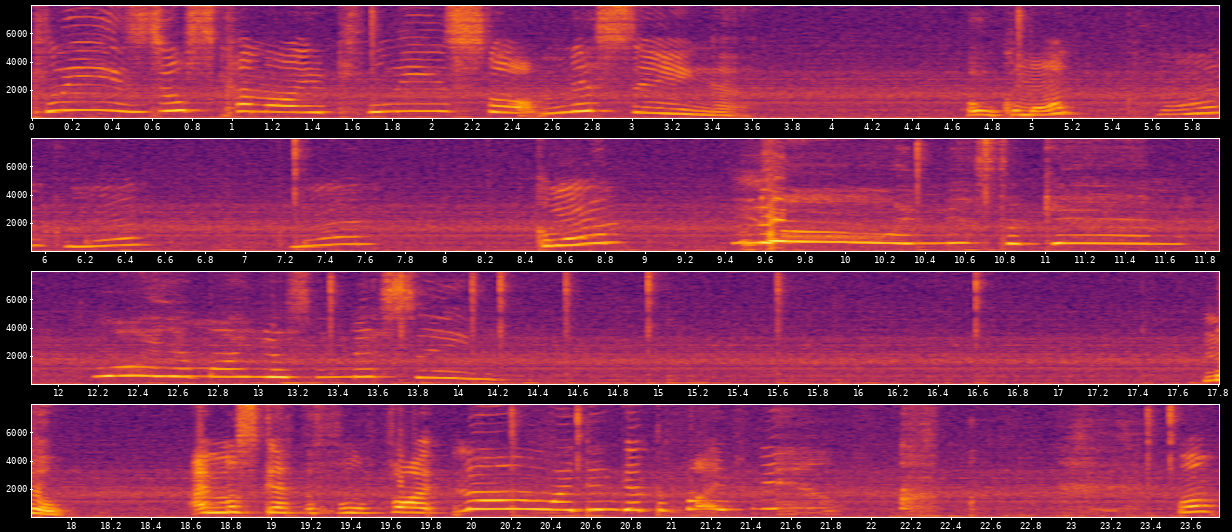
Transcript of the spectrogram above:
Please, just can I please stop missing? Oh, come on. Come on, come on. Come on. Come on. No, I missed again. Why am I just missing? No. I must get the full five. No, I didn't get the five nil. well,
